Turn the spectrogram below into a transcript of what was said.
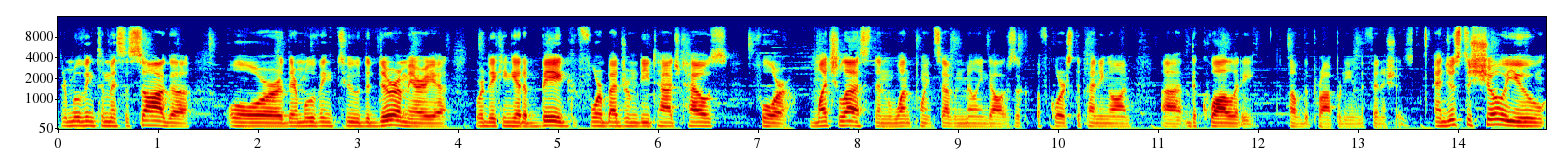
they're moving to Mississauga or they're moving to the Durham area where they can get a big four bedroom detached house for much less than $1.7 million, of course, depending on uh, the quality of the property and the finishes. And just to show you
